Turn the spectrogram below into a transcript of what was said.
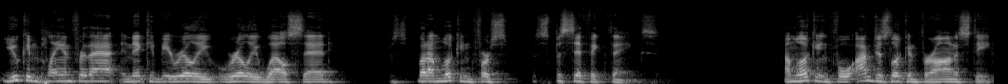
You can plan for that, and it could be really, really well said. But I'm looking for specific things. I'm looking for. I'm just looking for honesty.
